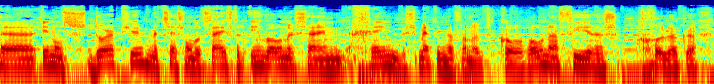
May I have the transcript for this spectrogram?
Uh, in ons dorpje met 650 inwoners zijn geen besmettingen van het coronavirus, gelukkig.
